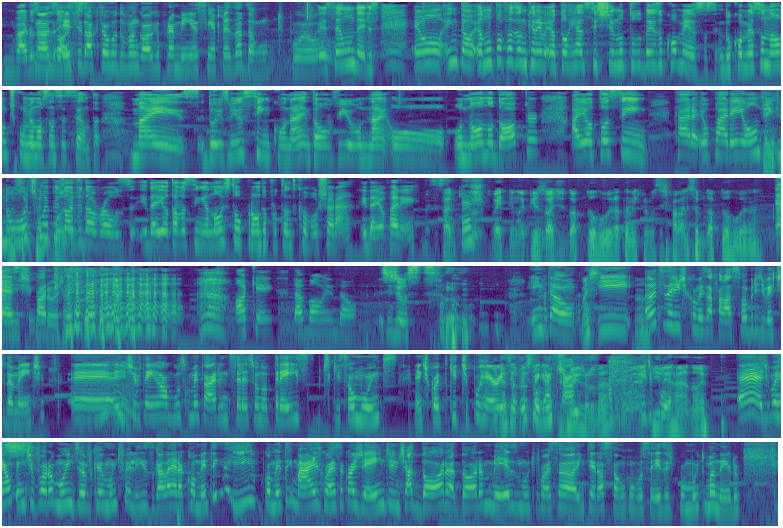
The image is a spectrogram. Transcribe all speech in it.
Em vários Nossa, episódios. esse Doctor Who do Van Gogh, pra mim, assim, é pesadão. Tipo, eu. Esse é um deles. Eu, então, eu não tô fazendo que nem. Eu tô reassistindo tudo desde o começo. assim. Do começo, não, tipo, 1960. Mas 2005, né? Então eu vi o, o, o nono Doctor. Aí eu tô assim. Cara, eu parei ontem Gente, no último episódio da Rose. E daí eu tava assim, eu não estou pronta pro tanto que eu vou chorar. E daí eu parei. Mas você sabe que vai ter um episódio de Doctor Who exatamente pra vocês falarem sobre Doctor Who, né? É, Ah, a gente sim. parou já. ok, tá bom então. Justo. Então, Mas- e Hum. antes da gente começar a falar sobre Divertidamente, é, a Hum. gente tem alguns comentários, a gente selecionou três, que são muitos. A gente co- que tipo Harry são pegar as muitos cartas. mesmo, né? Não é E, tipo, pilha não é É, tipo, realmente foram muitos. Eu fiquei muito feliz. Galera, comentem aí, comentem mais, conversa com a gente. A gente adora, adora mesmo, tipo, essa interação com vocês. É, tipo, muito maneiro.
